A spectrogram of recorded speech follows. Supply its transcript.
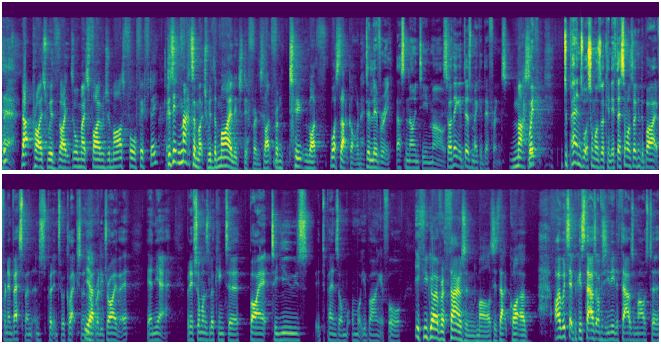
Yeah. that price with like it's almost 500 miles, 450. Does it matter much with the mileage difference? Like from two, like what's that got on it? Delivery, that's 19 miles. So I think it does make a difference. Massive. When- depends what someone's looking. If there's someone's looking to buy it for an investment and just put it into a collection and Yeah. not really drive it, then yeah. But if someone's looking to buy it to use, it depends on, on what you're buying it for. If you go over a thousand miles, is that quite a? I would say because thousand, obviously you need a thousand miles to,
